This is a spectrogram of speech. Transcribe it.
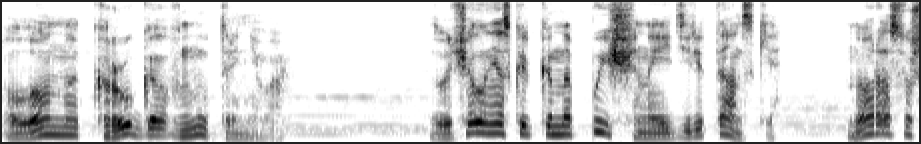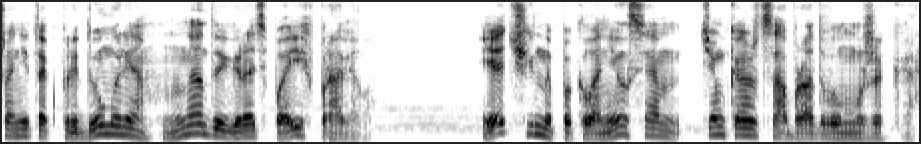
Лона круга внутреннего. Звучало несколько напыщенно и дилетантски, но раз уж они так придумали, надо играть по их правилам. Я чинно поклонился, чем, кажется, обрадовал мужика.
